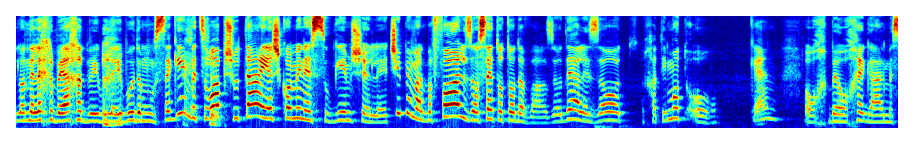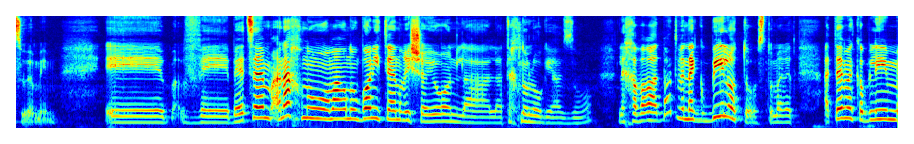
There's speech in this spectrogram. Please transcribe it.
לא נלך ביחד לאיבוד המושגים, בצורה כן. פשוטה יש כל מיני סוגים של אה, צ'יפים, אבל בפועל זה עושה את אותו דבר, זה יודע לזהות חתימות אור. כן? אורך, באורכי גל מסוימים. אה, ובעצם אנחנו אמרנו, בוא ניתן רישיון לטכנולוגיה הזו, לחברת בת, ונגביל אותו. זאת אומרת, אתם מקבלים,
